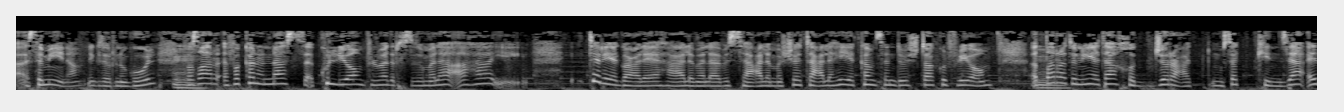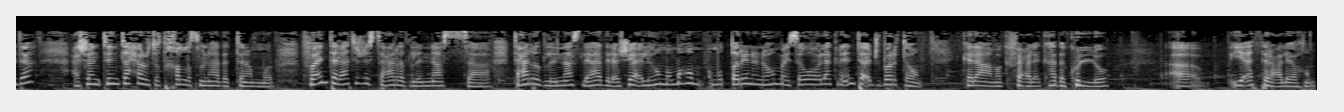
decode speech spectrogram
آه، سمينة نقدر نقول. فصار فكانوا الناس كل يوم في المدرسة زملائها يتريقوا عليها على ملابسها على مشيتها على هي كم سندويش تاكل في اليوم. اضطرت انه هي تاخذ جرعة مسكن زائدة عشان تنتحر وتتخلص من هذا التنمر. فأنت لا تجلس تعرض للناس آه، تعرض للناس لهذه الأشياء اللي هم ما هم مضطرين إن هم يسووها ولكن أنت أجبرتهم. كلامك فعلك هذا كله آه، يأثر عليهم.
